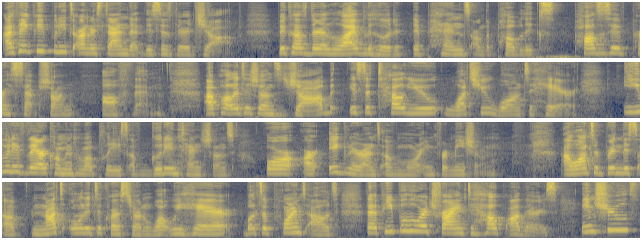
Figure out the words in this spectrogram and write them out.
I think people need to understand that this is their job because their livelihood depends on the public's positive perception of them. A politician's job is to tell you what you want to hear, even if they are coming from a place of good intentions or are ignorant of more information. I want to bring this up not only to question what we hear, but to point out that people who are trying to help others, in truth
